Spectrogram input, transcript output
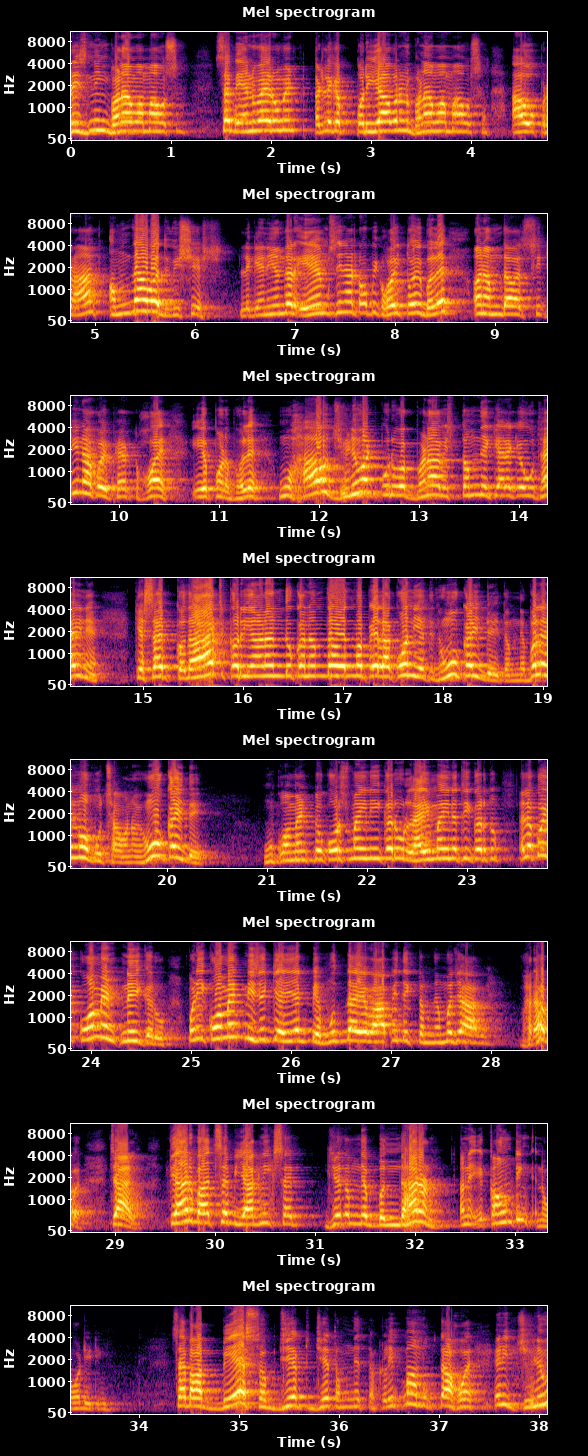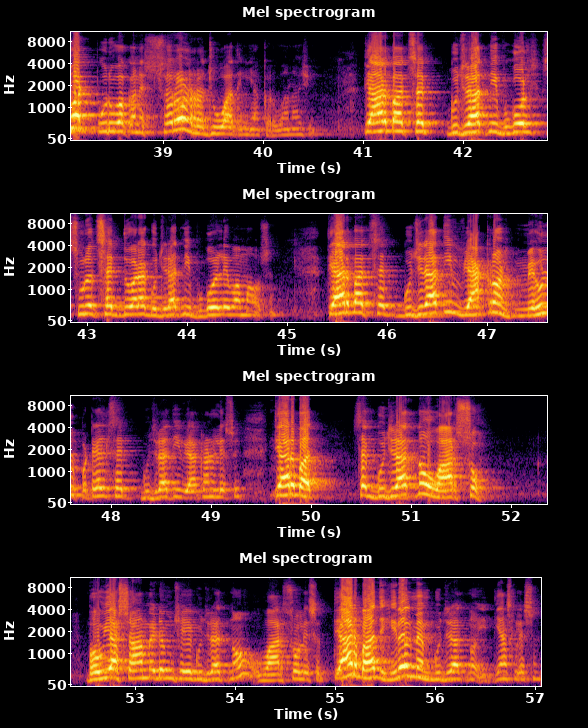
રિઝનિંગ ભણાવવામાં આવશે, સાહેબ એન્વાયરમેન્ટ એટલે કે પર્યાવરણ ભણાવવામાં આવશે. આ ઉપરાંત અમદાવાદ વિશેષ એટલે કે એની અંદર એએમસીના ટોપિક હોય તોય ભલે, અને અમદાવાદ સિટીના કોઈ ફેક્ટ હોય એ પણ ભલે. હું હાવ ઝીણવટપૂર્વક ભણાવીશ, તમને ક્યારેક એવું થાય ને કે સાહેબ, કદાચ કરિયાણાની દુકાન અમદાવાદમાં પહેલાં કોની હતી? હું કહી દઈ તમને, ભલે ન પૂછાવાનું હું કહી દઈ. હું કોમેન્ટ તો કોર્સમાંય નહીં કરું લાઈવમાંય નથી કરતો. એટલે કોઈ કોમેન્ટ નહીં કરું. પણ એ કોમેન્ટની જગ્યાએ એક બે મુદ્દા એવા આપી દે તમને મજા આવે. બરાબર? ચાલો. ત્યારબાદ સાહેબ, યાજ્ઞિક સાહેબ, જે તમને બંધારણ અને એકાઉન્ટિંગ અને ઓડિટિંગ સાહેબ, આ બે સબ્જેક્ટ જે તમને તકલીફમાં મૂકતા હોય, એની ઝીણવટપૂર્વક અને સરળ રજૂઆત અહીંયા કરવાના છે. ત્યારબાદ સાહેબ, ગુજરાતની ભૂગોળ, સુરત સાહેબ દ્વારા ગુજરાતની ભૂગોળ લેવામાં આવશે. ત્યારબાદ સાહેબ, ગુજરાતી વ્યાકરણ, મેહુલ પટેલ સાહેબ ગુજરાતી વ્યાકરણ લેશે. ત્યારબાદ સાહેબ, ગુજરાતનો વારસો, ભવ્યા શાહ મેડમ છે એ ગુજરાતનો વારસો લેશે. ત્યારબાદ હિરલ મેમ ગુજરાતનો ઇતિહાસ લેશે.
